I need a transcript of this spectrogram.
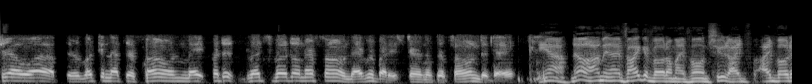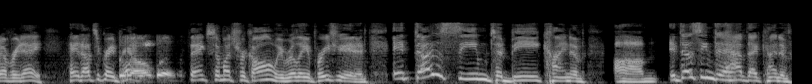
show up. They're looking at their phone. Mate, put it. Let's vote on their phone. Everybody's staring at their phone today. Yeah, no, I mean, if I could vote on my phone, shoot, I'd, I'd vote every day. Hey, that's a great We point. Thanks so much for calling. We really appreciate it. It does seem to be kind of, um, it does seem to have that kind of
